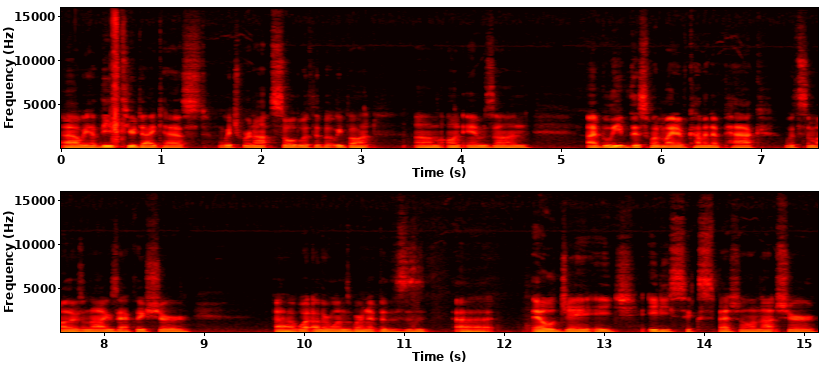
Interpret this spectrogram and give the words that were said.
uh, we have these two diecast, which were not sold with it, but we bought um, on Amazon. I believe this one might have come in a pack with some others. I'm not exactly sure uh, what other ones were in it, but this is uh, LJH86 special. I'm not sure.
